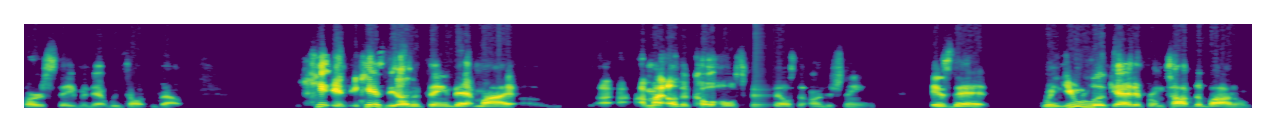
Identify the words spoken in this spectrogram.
first statement that we talked about. here's the other thing that my uh, uh, my other co-host fails to understand is that when you look at it from top to bottom,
